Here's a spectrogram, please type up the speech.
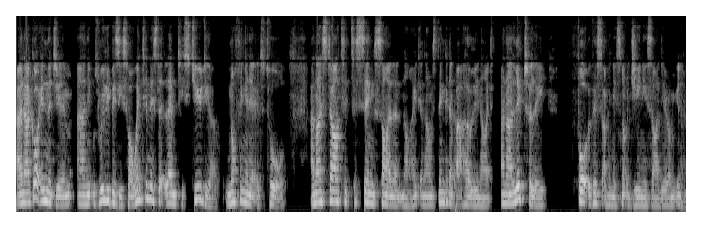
And I got in the gym and it was really busy. So I went in this little empty studio, nothing in it at all and I started to sing Silent Night, and I was thinking about Holy Night, and I literally thought this. I mean, it's not a genius idea, I'm, you know,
